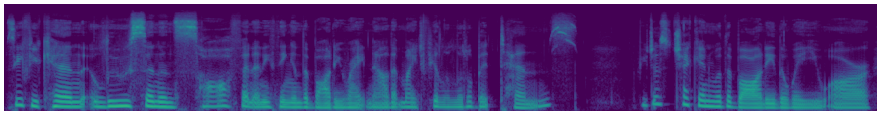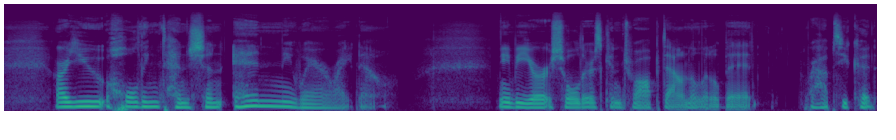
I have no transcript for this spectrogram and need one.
See if you can loosen and soften anything in the body right now that might feel a little bit tense. If you just check in with the body the way you are, are you holding tension anywhere right now? Maybe your shoulders can drop down a little bit. Perhaps you could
